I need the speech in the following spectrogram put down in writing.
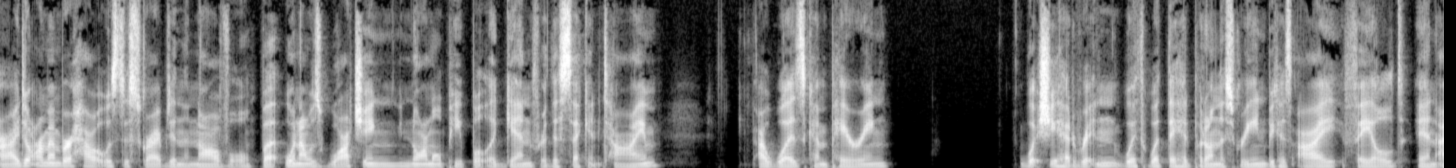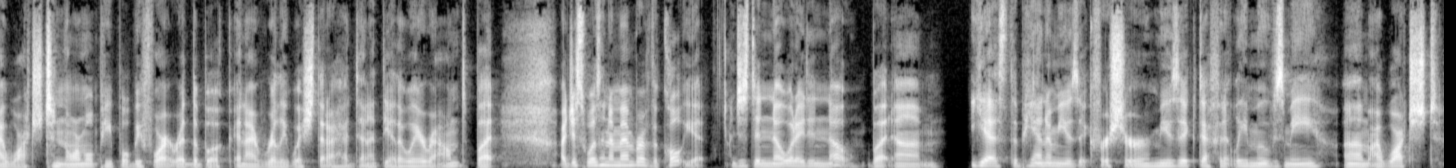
Or I don't remember how it was described in the novel, but when I was watching Normal People again for the second time, I was comparing what she had written with what they had put on the screen because I failed and I watched normal people before I read the book and I really wish that I had done it the other way around but I just wasn't a member of the cult yet. I just didn't know what I didn't know but um yes the piano music for sure. Music definitely moves me. Um I watched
